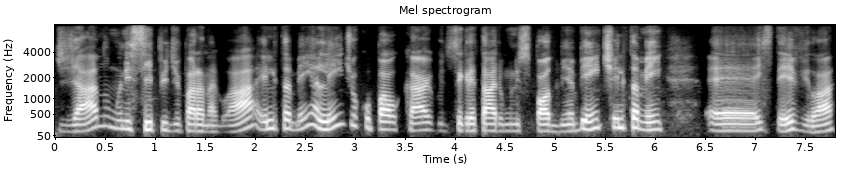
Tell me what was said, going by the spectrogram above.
Já no município de Paranaguá, ele também, além de ocupar o cargo de secretário municipal do Meio Ambiente, ele também é, esteve lá,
